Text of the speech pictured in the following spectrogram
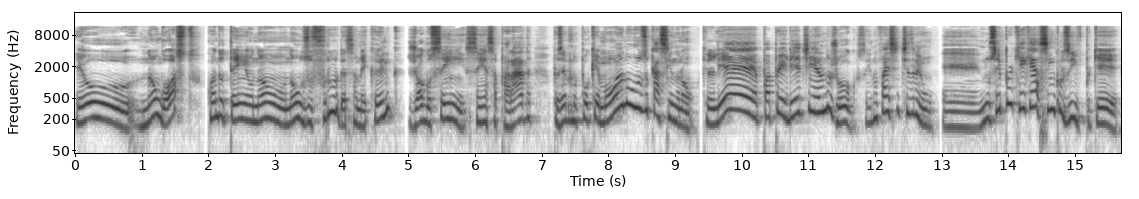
Eu não gosto. Quando tem, eu não, não usufruo dessa mecânica. Jogo sem, sem essa parada. Por exemplo, no Pokémon eu não uso cassino, não. Aquilo ali é pra perder dinheiro no jogo. Isso aí não faz sentido nenhum. É, não sei por que, que é assim, inclusive. Porque,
